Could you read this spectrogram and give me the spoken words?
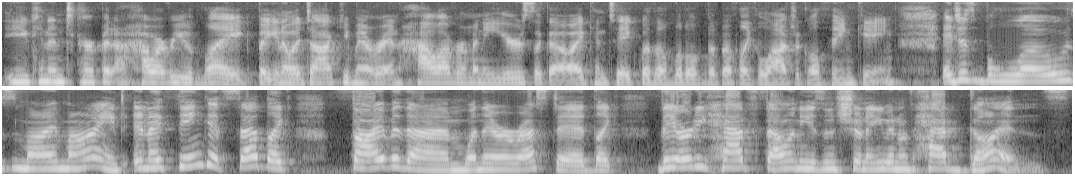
you can interpret however you like, but you know, a document written however many years ago, I can take with a little bit of like logical thinking. It just blows my mind. And I think it said like five of them when they were arrested, like they already had felonies and shouldn't even have had guns.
